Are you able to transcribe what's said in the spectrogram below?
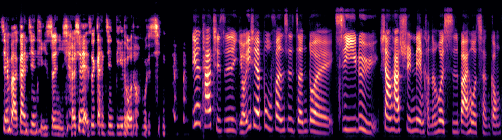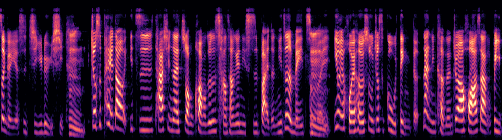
先把干劲提升一下，现在也是干劲低落到不行。因为它其实有一些部分是针对几率，像他训练可能会失败或成功，这个也是几率性。嗯，就是配到一只他现在状况就是常常给你失败的，你真的没辙而已。嗯、因为回合数就是固定的，那你可能就要花上比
